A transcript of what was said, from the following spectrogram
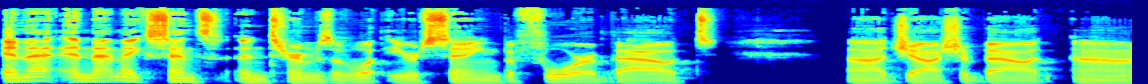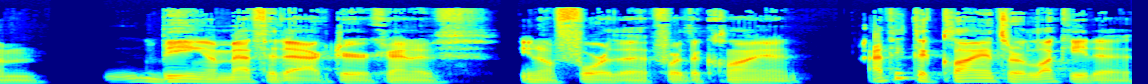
and that and that makes sense in terms of what you were saying before about uh, Josh about um, being a method actor, kind of you know for the for the client. I think the clients are lucky to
